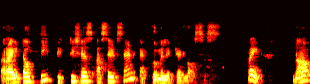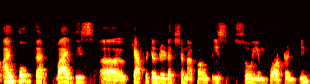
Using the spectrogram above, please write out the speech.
write off the fictitious assets and accumulated losses right. Now i hope that why this uh, capital reduction account is so important in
